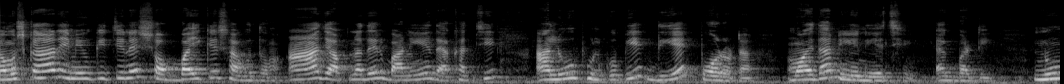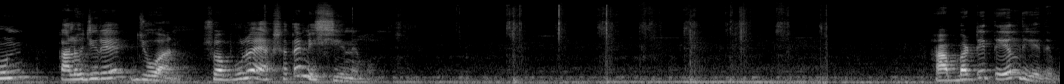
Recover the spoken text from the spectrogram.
নমস্কার, এমইউ কিচেনের সবাইকে স্বাগতম। আজ আপনাদের বানিয়ে দেখাচ্ছি আলু ফুলকপি দিয়ে পরোটা। ময়দা নিয়ে নিয়েছি এক বাটি। নুন, কালো জিরে, জোয়ান, সবগুলো একসাথে মিশিয়ে নেব। হাফ বাটি তেল দিয়ে দেব।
